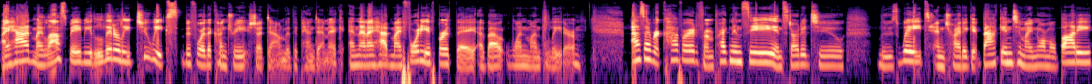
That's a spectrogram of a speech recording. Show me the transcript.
I had my last baby literally two weeks before the country shut down with the pandemic and then I had my 40th birthday about one month later. As I recovered from pregnancy and started to lose weight and try to get back into my normal body,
